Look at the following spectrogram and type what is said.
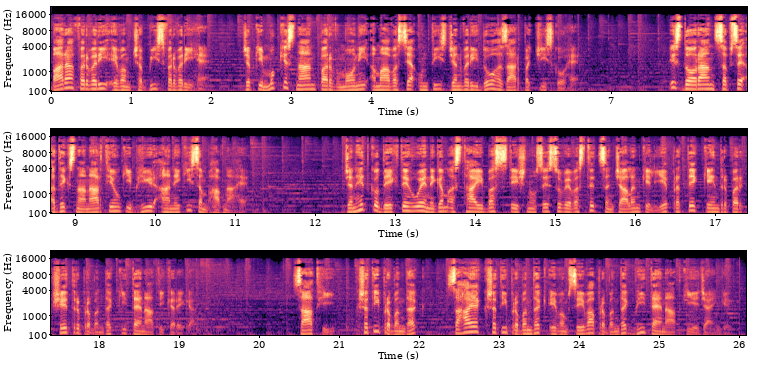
12 फरवरी एवं 26 फरवरी है, जबकि मुख्य स्नान पर्व मौनी अमावस्या 29 जनवरी 2025 को है। इस दौरान सबसे अधिक स्नानार्थियों की भीड़ आने की संभावना है। जनहित को देखते हुए निगम अस्थायी बस स्टेशनों से सुव्यवस्थित संचालन के लिए प्रत्येक केंद्र पर क्षेत्र प्रबंधक की तैनाती करेगा। साथ ही क्षति प्रबंधक, सहायक क्षति प्रबंधक एवं सेवा प्रबंधक भी तैनात किए जाएँगे।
